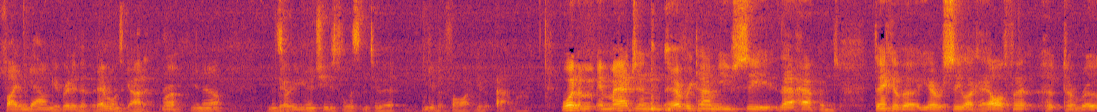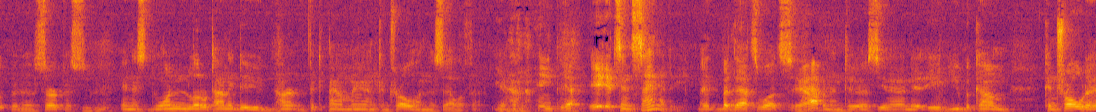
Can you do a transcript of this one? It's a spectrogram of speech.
fight him down get rid of it but everyone's got it Right. you know and so Yeah. are you going to choose to listen to it give it thought give it power Well, imagine every time you see that happens. Think of a you ever see like an elephant hooked to a rope at a circus, mm-hmm. and this one little tiny dude, 150 pound man, controlling this elephant. You know what I mean? yeah It, it's insanity, but, but that's what's Yeah. happening to us, you know, and it, it, you become controlled and,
